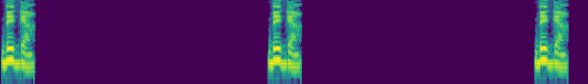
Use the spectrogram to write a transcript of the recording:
Bygga. Bygga. Bygga.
